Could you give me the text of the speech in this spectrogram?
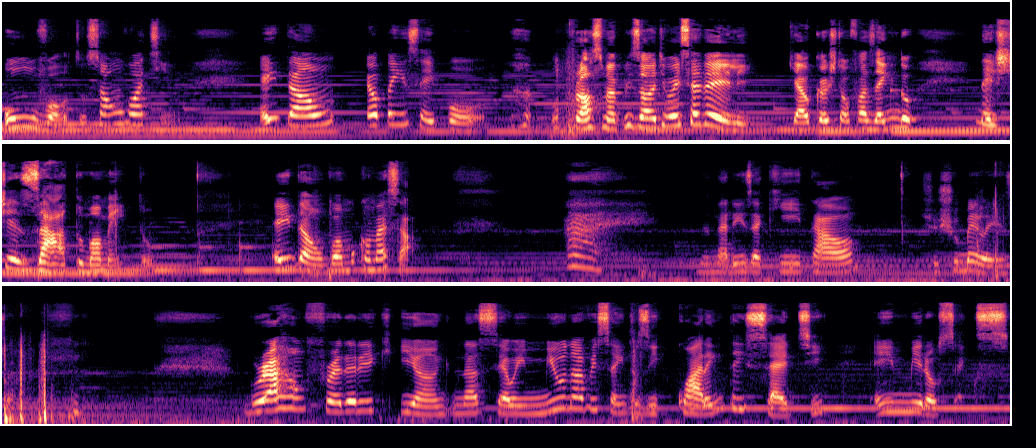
um voto, só um votinho. Então, eu pensei, pô, o próximo episódio vai ser dele, que é o que eu estou fazendo neste exato momento. Então, vamos começar. Ai, meu nariz aqui tá, ó, chuchu beleza. Graham Frederick Young nasceu em 1947 em Middlesex.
